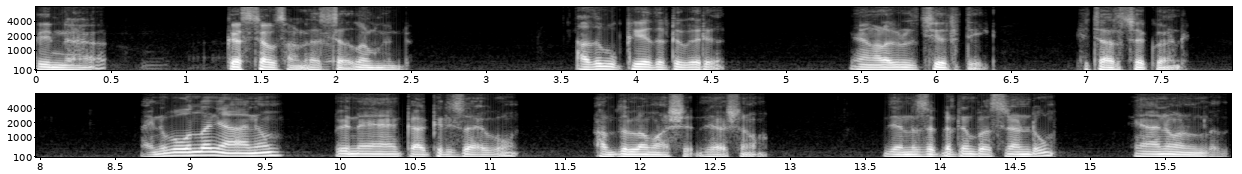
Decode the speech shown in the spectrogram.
പിന്നെ ഗസ്റ്റ് ഹൗസ് ആണ്. ഗസ്റ്റ് ഹൗസ് ഗവൺമെന്റ് അത് ബുക്ക് ചെയ്തിട്ട് ഇവർ ഞങ്ങളെ വിളിച്ചിരുത്തി ഈ ചർച്ചയ്ക്ക് വേണ്ടി. അതിന് പോകുന്ന ഞാനും പിന്നെ കാക്കരി സാഹിബും അബ്ദുള്ള മാഷ് ജേഷനും ജനറൽ സെക്രട്ടറിയും പ്രസിഡന്റും ഞാനുമാണുള്ളത്.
